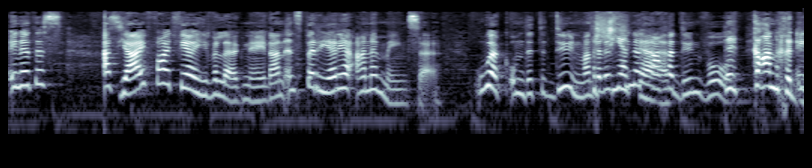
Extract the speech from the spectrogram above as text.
en dit is as jy fight vir jou huwelik, nê, nee, dan inspireer jy ander mense ook om dit te doen want hulle sien dit kan gedoen word. Dit kan gedoen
